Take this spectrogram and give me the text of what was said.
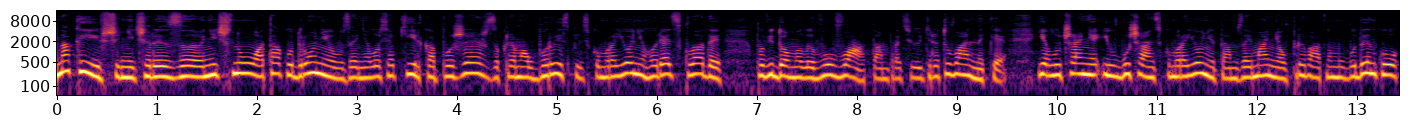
На Київщині через нічну атаку дронів зайнялося кілька пожеж. Зокрема, в Бориспільському районі горять склади. Повідомили ВОВА. Там працюють рятувальники. Є влучання і в Бучанському районі. Там займання в приватному будинку.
